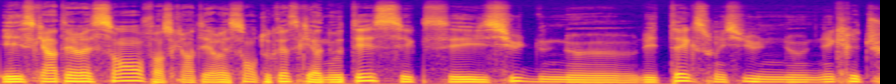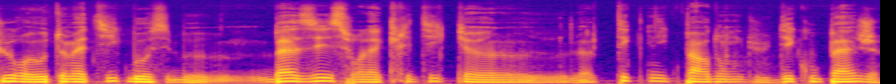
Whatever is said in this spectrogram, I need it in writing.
Et ce qui est intéressant, enfin ce qui est intéressant en tout cas, ce qui est à noter, c'est que c'est issu d'une, les textes sont issus d'une écriture automatique euh, basée sur la critique, euh, la technique pardon du découpage.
